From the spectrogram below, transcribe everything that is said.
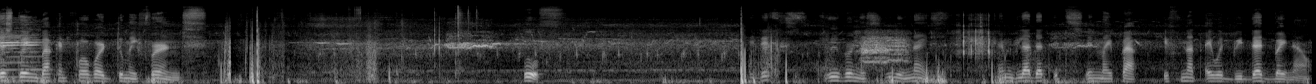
Just going back and forward to my ferns. Oof. This wyvern is really nice. I'm glad that it's in my pack. If not, I would be dead by now.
